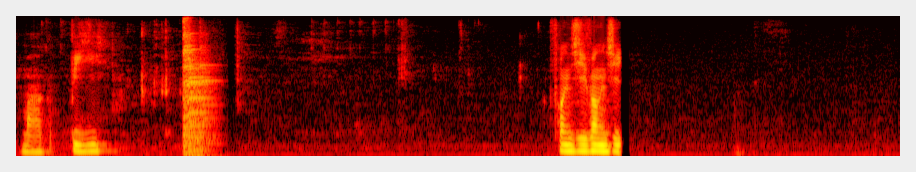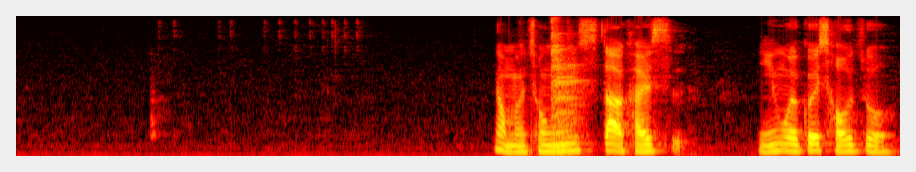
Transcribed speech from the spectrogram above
妈个逼！放弃放弃。那我们从 star 开始，你违规操作，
